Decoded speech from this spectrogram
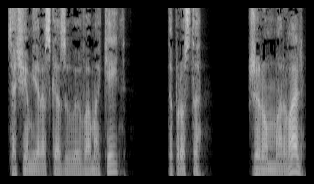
Зачем я рассказываю вам о Кейт? Да просто Жером Марваль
